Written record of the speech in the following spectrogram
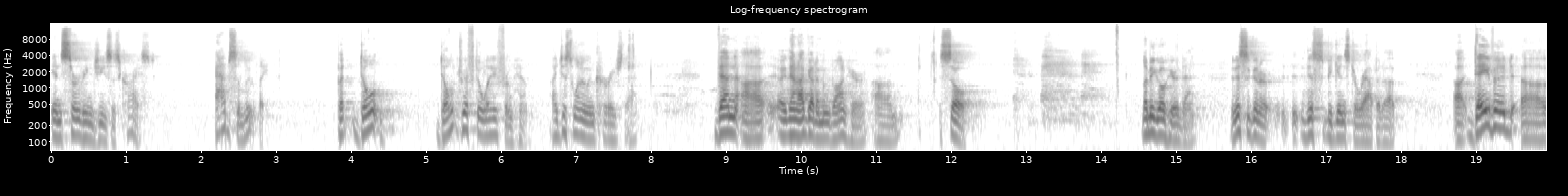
in serving Jesus Christ. Absolutely. But don't, don't drift away from Him. I just want to encourage that. Then, uh, then I've got to move on here. Um, so, let me go here then. And this is going to, this begins to wrap it up. Uh, David uh,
